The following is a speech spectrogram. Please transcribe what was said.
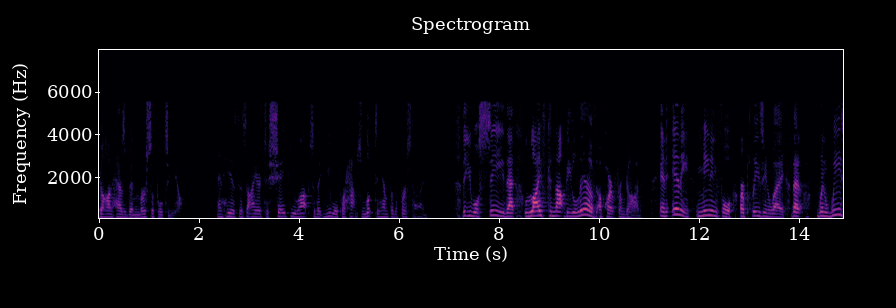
God has been merciful to you. And He has desired to shake you up so that you will perhaps look to Him for the first time. That you will see that life cannot be lived apart from God in any meaningful or pleasing way. That when we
